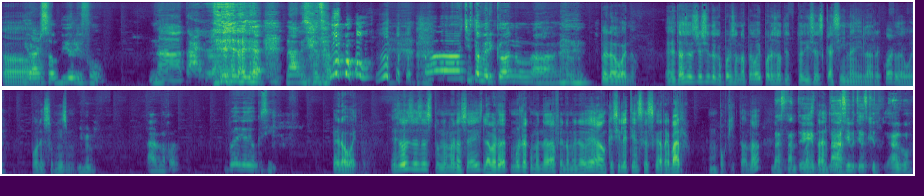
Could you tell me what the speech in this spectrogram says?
ah, You are so beautiful. Nah, nah, no es cierto. Ah, chiste americano. ah. pero bueno. Entonces yo siento que por eso no pegó y por eso tú dices casi nadie la recuerda, güey. Por eso mismo. A lo mejor. Pues yo digo que sí. Pero bueno, eso es, ese es tu número 6. La verdad, muy recomendada, Fenomenoide. Aunque sí le tienes que escarbar un poquito, ¿no? Bastante. Bastante. No, sí le tienes que algo.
